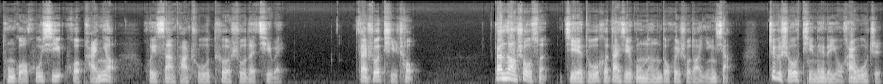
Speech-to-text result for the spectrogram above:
通过呼吸或排尿会散发出特殊的气味。再说体臭，肝脏受损。解毒和代谢功能都会受到影响，这个时候体内的有害物质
